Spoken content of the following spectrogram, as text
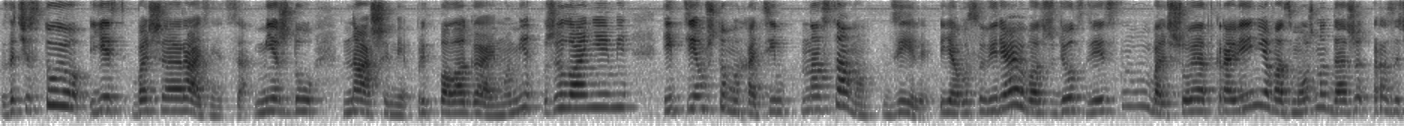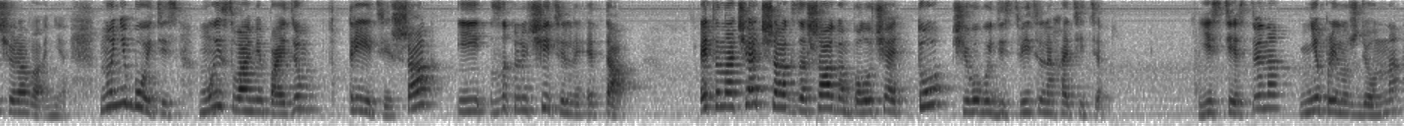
Зачастую есть большая разница между нашими предполагаемыми желаниями и тем, что мы хотим на самом деле. Я вас уверяю, вас ждет здесь ну, большое откровение, возможно, даже разочарование. Но не бойтесь, мы с вами пойдем в третий шаг и заключительный этап. Это начать шаг за шагом получать то, чего вы действительно хотите. Естественно, непринужденно,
